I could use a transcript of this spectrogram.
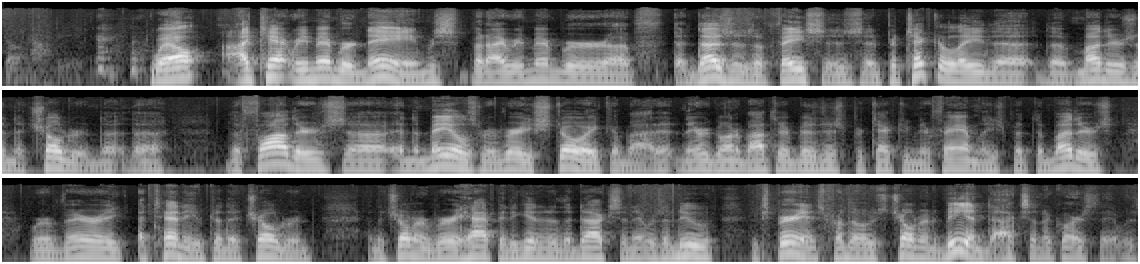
so happy? well, I can't remember names, but I remember uh, uh, dozens of faces, and particularly the, the mothers and the children. The, the, the fathers uh, and the males were very stoic about it. They were going about their business, protecting their families, but the mothers were very attentive to their children, and the children were very happy to get into the ducks, and it was a new experience for those children to be in ducks, and of course it was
